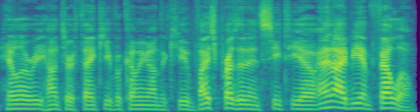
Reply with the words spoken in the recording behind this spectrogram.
Hillery Hunter, thank you for coming on theCUBE, Vice President, CTO, and IBM Fellow,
